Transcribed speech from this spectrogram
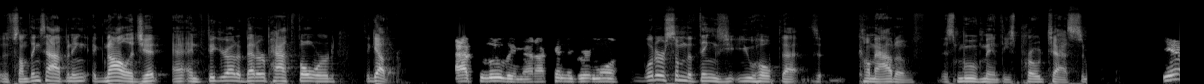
If something's happening, acknowledge it and, and figure out a better path forward together. Absolutely, man. I couldn't agree more. What are some of the things you, you hope that come out of this movement, these protests? Yeah,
